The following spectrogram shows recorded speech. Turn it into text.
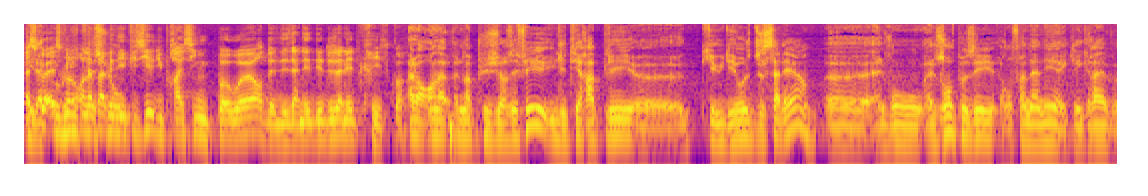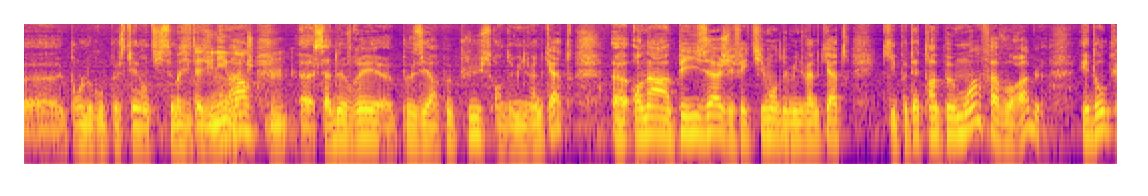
Est-ce qu'on n'a pas bénéficié du pricing power des, années, des deux années de crise quoi? Alors, on a, on a plusieurs effets. Il était rappelé qu'il y a eu des hausses de salaire. Elles, vont, elles ont pesé en fin d'année avec les grèves pour le groupe Stellantis aux États-Unis. Ouais. Euh, ça devrait peser un peu plus en 2024. on a un paysage, effectivement, en 2024 qui est peut-être un peu moins favorable. Et donc,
